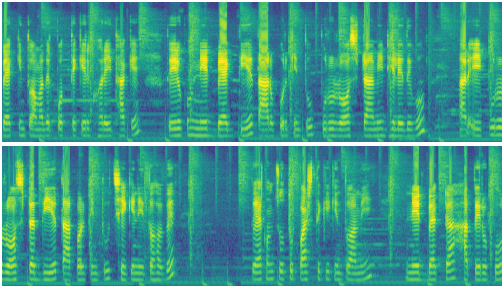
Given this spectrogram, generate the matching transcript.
ব্যাগ কিন্তু আমাদের প্রত্যেকের ঘরেই থাকে। তো এরকম নেট ব্যাগ দিয়ে তার উপর কিন্তু পুরো রসটা আমি ঢেলে দেব। আর এই পুরো রসটা দিয়ে তারপর কিন্তু ছেঁকে নিতে হবে। তো এখন চতুর্পাশ থেকে কিন্তু আমি নেট ব্যাগটা হাতের উপর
